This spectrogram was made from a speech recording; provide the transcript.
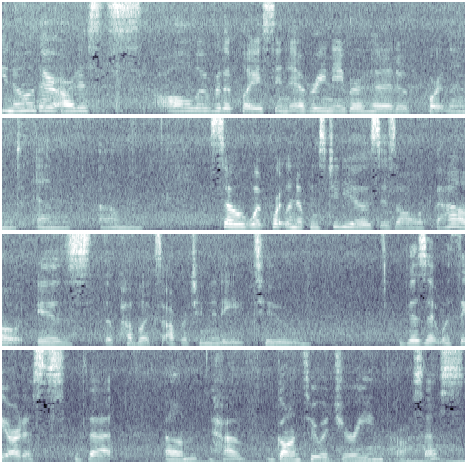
you know there are artists all over the place in every neighborhood of Portland, and um, so what Portland Open Studios is all about is the public's opportunity to visit with the artists that um, have gone through a jurying process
